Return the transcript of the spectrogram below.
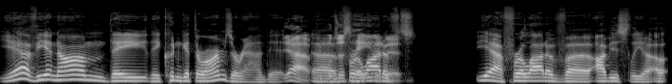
Yeah, Vietnam, they they couldn't get their arms around it. Yeah, people uh, just for a lot of it. yeah, for a lot of uh, obviously a,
